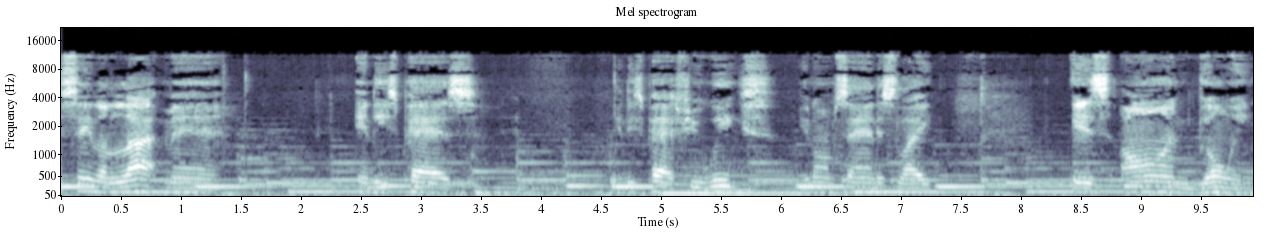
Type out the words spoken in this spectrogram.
seen a lot man in these past in these past few weeks. You know what i'm saying? It's like it's ongoing.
